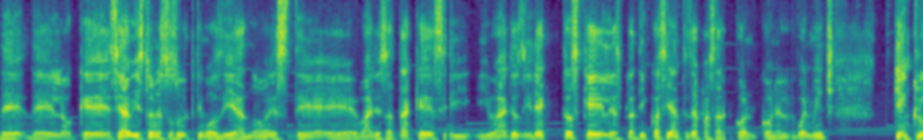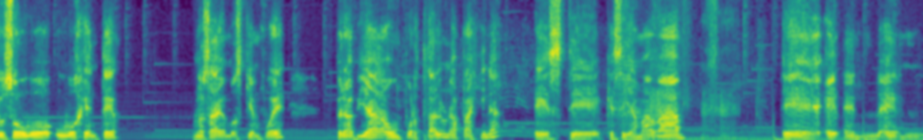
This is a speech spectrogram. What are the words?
de, de lo que se ha visto en estos últimos días, ¿no? Este, eh, varios ataques y, y, varios directos que les platico así antes de pasar con, con el buen Mitch, que incluso hubo, hubo gente, no sabemos quién fue, pero había un portal, una página este, que se llamaba eh, en, en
